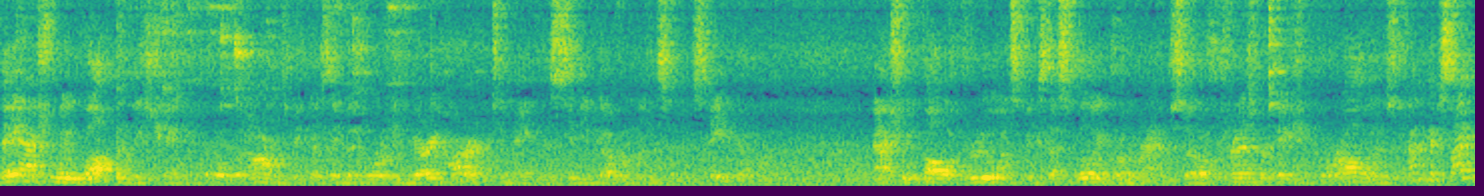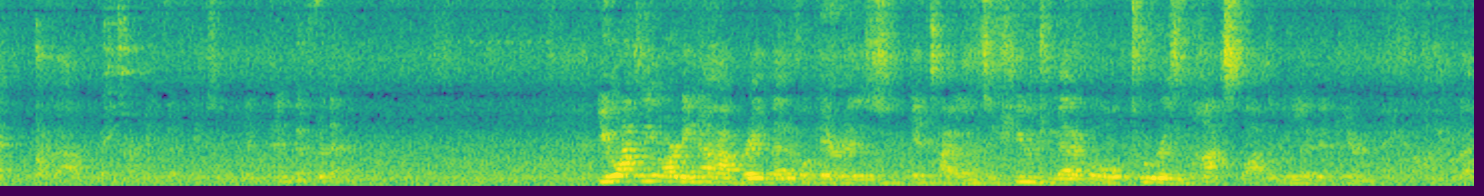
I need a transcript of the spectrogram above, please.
They actually welcome these changes with open arms because they've been working very hard to make the city governments and the state government actually follow through on some accessibility programs. So Transportation for All is kind of excited about 50s, and, and good for them. You likely already know how great medical care is in Thailand. It's a huge medical tourism hotspot that we live in here in Bangkok. But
